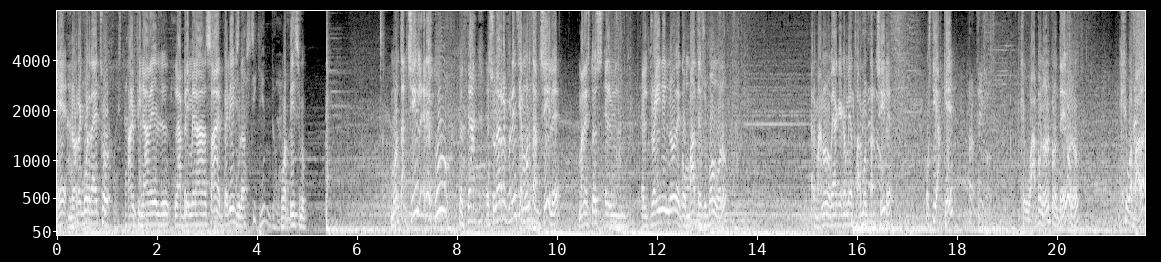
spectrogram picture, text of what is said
Eh, ¿no recuerda esto al final de la primera, ¿sabes? Película. Guapísimo. Mortal Chill, ¿eres tú? es una referencia a Mortal Chill, ¿eh? Vale, esto es el, el training, ¿no? De combate, supongo, ¿no? Hermano, no vea que cambia estar Mortal Chill, ¿eh? Hostia, ¿qué? Qué guapo, ¿no? El protego, ¿no? Qué guapada.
